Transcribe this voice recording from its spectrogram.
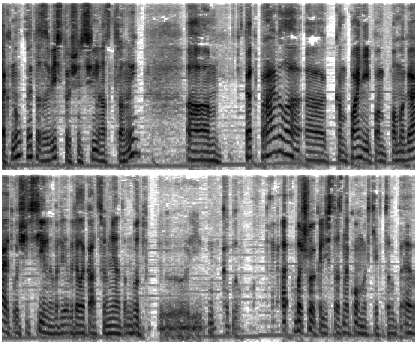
Так, ну, это зависит очень сильно от страны. Как правило, э, компании помогают очень сильно в релокации. У меня там вот э, как бы а, большое количество знакомых, те, кто э,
